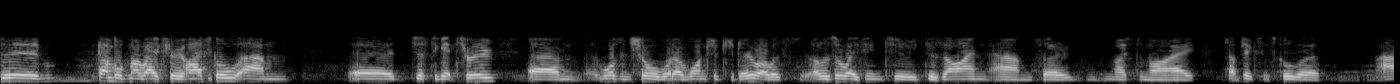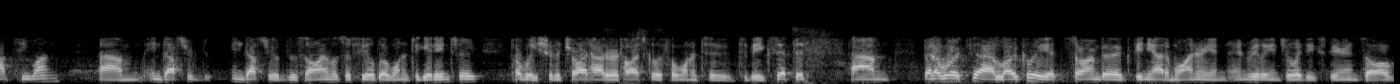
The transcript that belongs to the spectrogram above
to bumbled my way through high school um, uh, just to get through. Um, wasn't sure what I wanted to do. I was I was always into design, um, so most of my subjects at school were artsy ones. Um, industrial industrial design was a field I wanted to get into. Probably should have tried harder at high school if I wanted to to be accepted. Um, but I worked uh, locally at Sorrenberg Vineyard and Winery and, and really enjoyed the experience of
